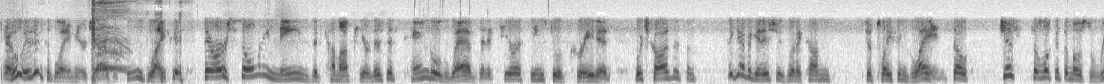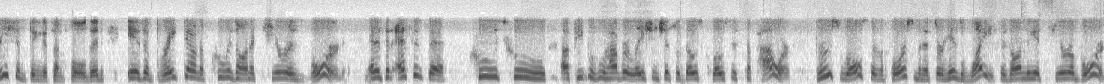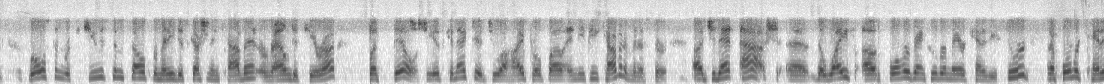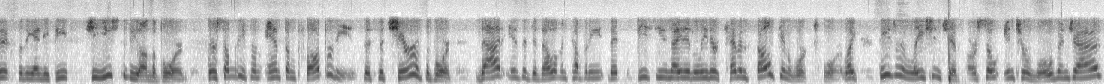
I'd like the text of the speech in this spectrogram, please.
Yeah, who isn't to blame here, Chaz? It seems like there are so many names that come up here. There's this tangled web that Atira seems to have created, which causes some significant issues when it comes to placing blame. So, just to look at the most recent thing that's unfolded is a breakdown of who is on Atira's board, and it's in essence a who's who of people who have relationships with those closest to power. Bruce Ralston, the forest minister, his wife is on the Atira board. Ralston recused himself from any discussion in cabinet around Atira, but still, she is connected to a high profile NDP cabinet minister. Uh, Jeanette Ashe, uh, the wife of former Vancouver Mayor Kennedy Stewart and a former candidate for the NDP, she used to be on the board. There's somebody from Anthem Properties that's the chair of the board. That is a development company that BC United leader Kevin Falcon worked for. Like these relationships are so interwoven, Jas.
